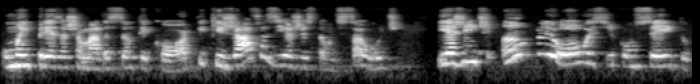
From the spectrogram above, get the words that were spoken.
uma empresa chamada Santecorp que já fazia gestão de saúde e a gente ampliou esse conceito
